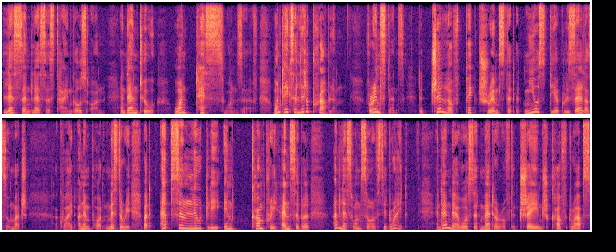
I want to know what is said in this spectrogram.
less and less as time goes on. And then, too, one tests oneself. One takes a little problem. For instance, the chill of picked shrimps that amused dear Griselda so much. A quite unimportant mystery, but absolutely incomprehensible unless one solves it right. And then there was that matter of the change cough drops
